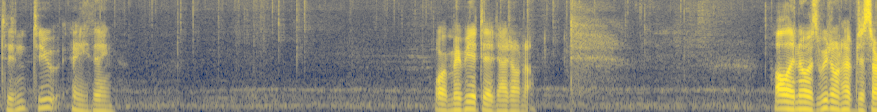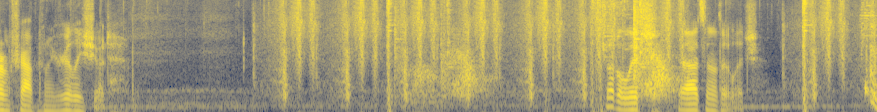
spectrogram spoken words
Didn't do anything. Or maybe it did, I don't know. All I know is we don't have disarm trap, and we really should. Is that a lich? That's another lich. Not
